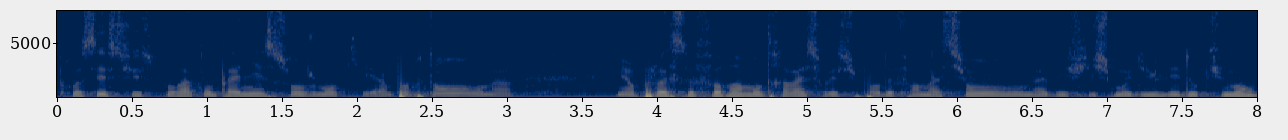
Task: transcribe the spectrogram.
processus pour accompagner ce changement qui est important. On a mis en place ce forum, on travaille sur les supports de formation, on a des fiches modules, des documents,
